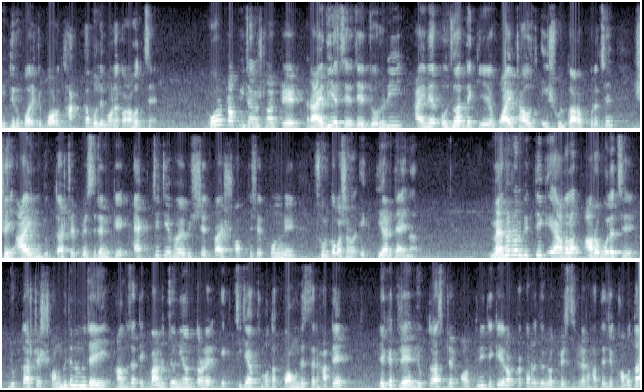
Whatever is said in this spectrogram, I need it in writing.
নীতির উপর একটি বড় ধাক্কা বলে মনে করা হচ্ছে। কোর্ট অফ ইন্টারন্যাশনাল ট্রেড রায় দিয়েছে যে জরুরি আইনের অজুহাত দেখিয়ে হোয়াইট হাউস এই শুল্ক আরোপ করেছে। সেই আইন যুক্তরাষ্ট্রের প্রেসিডেন্টকে একচেটিয়াভাবে বিশ্বের প্রায় সব দেশের পণ্যে শুল্ক বসানোর এখতিয়ার দেয় না। ম্যানহাটন ভিত্তিক এই আদালত আরও বলেছে, যুক্তরাষ্ট্রের সংবিধান অনুযায়ী আন্তর্জাতিক বাণিজ্য নিয়ন্ত্রণের একচিটিয়া ক্ষমতা কংগ্রেসের হাতে। এক্ষেত্রে যুক্তরাষ্ট্রের অর্থনীতিকে রক্ষা করার জন্য প্রেসিডেন্টের হাতে যে ক্ষমতা,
